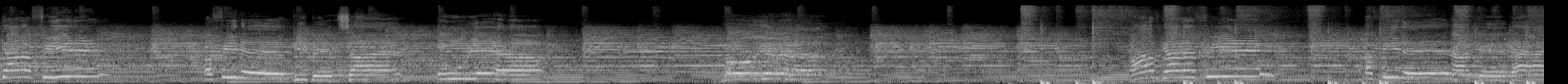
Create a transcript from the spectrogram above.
a feeling deep inside. Oh yeah, oh yeah. I've got a feeling, a feeling I can hide.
